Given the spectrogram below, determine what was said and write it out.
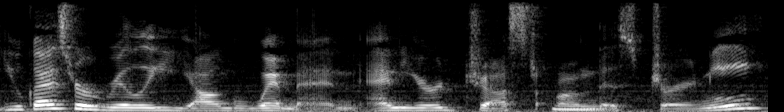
you guys are really young women and you're just mm-hmm. on this journey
